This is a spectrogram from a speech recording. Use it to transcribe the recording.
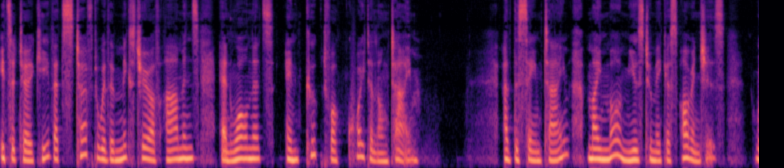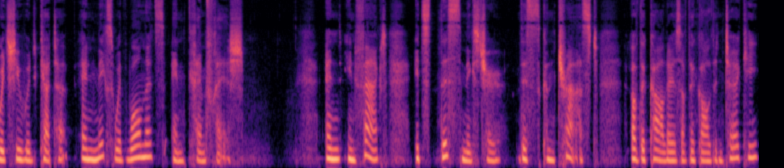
It's a turkey that's stuffed with a mixture of almonds and walnuts and cooked for quite a long time. At the same time, my mom used to make us oranges, which she would cut up and mix with walnuts and crème fraîche. And in fact, it's this mixture, this contrast of the colors of the golden turkey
